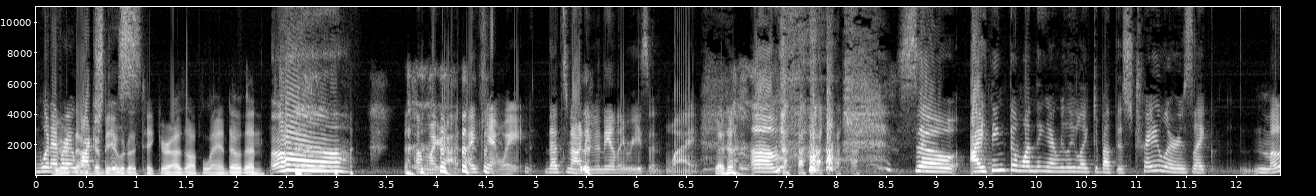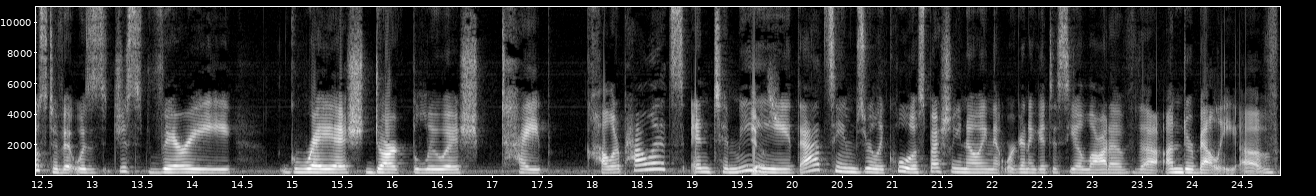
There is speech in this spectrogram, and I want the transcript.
whenever You're I watch not gonna be able to take your eyes off Lando then. Uh, oh my god, I can't wait. That's not even the only reason why. um, so I think the one thing I really liked about this trailer is like most of it was just very grayish, dark bluish type color palettes and to me yes. that seems really cool especially knowing that we're going to get to see a lot of the underbelly of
